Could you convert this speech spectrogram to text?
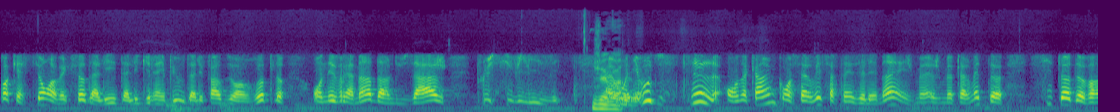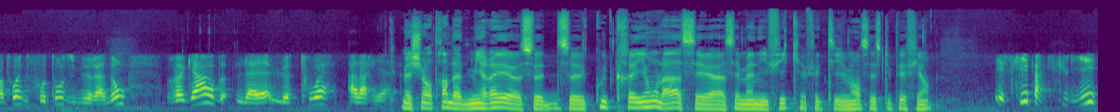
pas question avec ça d'aller d'aller grimper ou d'aller faire du hors-route. On est vraiment dans l'usage plus civilisé. Euh, au niveau du style, on a quand même conservé certains éléments et je me, je me permets de, si tu as devant toi une photo du Murano, regarde le toit à l'arrière. Mais je suis en train d'admirer euh, ce, ce, coup de crayon là, c'est assez magnifique, effectivement, c'est stupéfiant. Et ce qui est particulier,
